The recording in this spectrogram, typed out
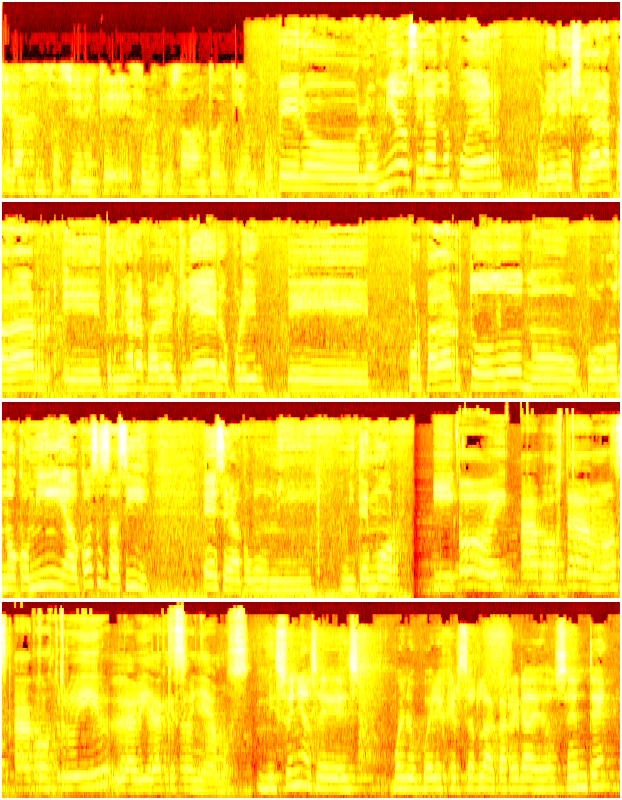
eran sensaciones que se me cruzaban todo el tiempo. Pero los miedos eran no poder ponerle llegar a pagar, eh, terminar a pagar el alquiler o por ahí eh, por pagar todo, no, por no comía o cosas así. Ese era como mi, mi temor. Y hoy apostamos a construir la vida que soñamos. Mis sueños es, bueno, poder ejercer la carrera de docente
